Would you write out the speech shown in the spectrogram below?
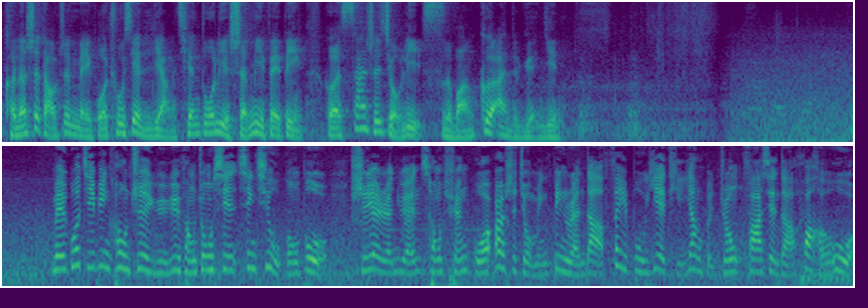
可能是导致美国出现两千多例神秘肺病和三十九例死亡个案的原因。美国疾病控制与预防中心星期五公布，实验人员从全国二十九名病人的肺部液体样本中发现的化合物，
